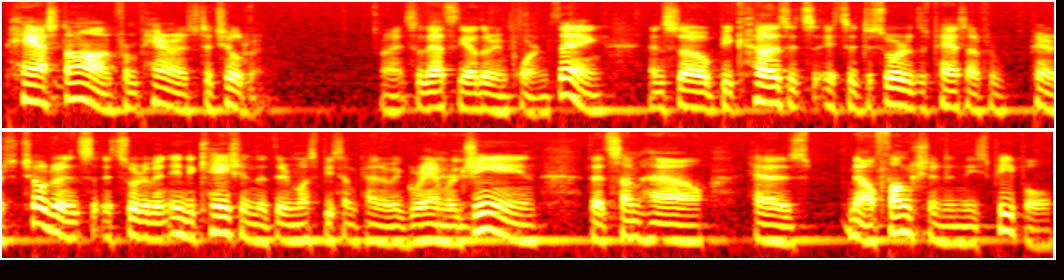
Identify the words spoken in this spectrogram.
passed on from parents to children. Right? So that's the other important thing. And so because it's, it's a disorder that's passed on from parents to children, it's, it's sort of an indication that there must be some kind of a grammar gene that somehow has malfunctioned in these people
